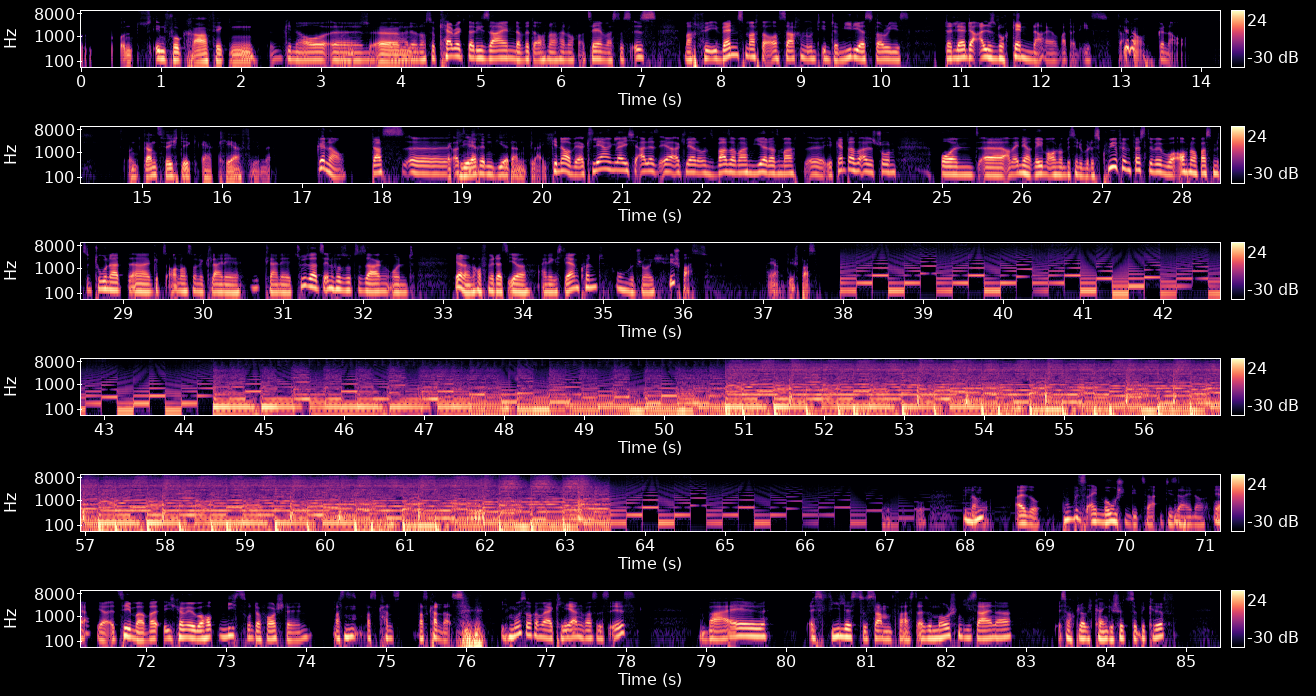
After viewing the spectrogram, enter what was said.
und Infografiken. Genau, äh, und, ähm, hat er noch so Character Design, da wird er auch nachher noch erzählen, was das ist. Macht für Events, macht er auch Sachen und Intermedia Stories. Da lernt er alles noch kennen nachher, was das ist. Dann. Genau. Genau. Und ganz wichtig, Erklärfilme. Genau. Das äh, erklären wir dann gleich. Genau, wir erklären gleich alles. Er erklärt uns, was er macht, wie er das macht. Äh, ihr kennt das alles schon. Und äh, am Ende reden wir auch noch ein bisschen über das Queer Film Festival, wo er auch noch was mit zu tun hat. Da gibt es auch noch so eine kleine, kleine Zusatzinfo sozusagen. Und ja, dann hoffen wir, dass ihr einiges lernen könnt und wünschen euch viel Spaß. Ja, viel Spaß. Also, du bist ein Motion Designer. Ja. Ja, erzähl mal, ich kann mir überhaupt nichts drunter vorstellen. Was, was, kannst, was kann das? Ich muss auch immer erklären, was es ist, weil es vieles zusammenfasst. Also Motion Designer ist auch, glaube ich, kein geschützter Begriff.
